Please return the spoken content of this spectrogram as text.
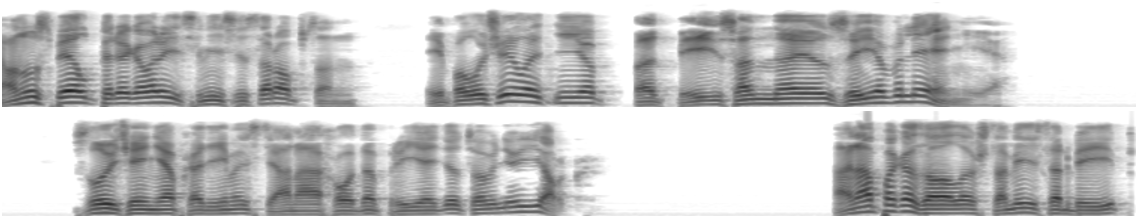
Он успел переговорить с миссис Робсон и получил от нее подписанное заявление. В случае необходимости она охотно приедет в Нью-Йорк. Она показала, что мистер Бип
